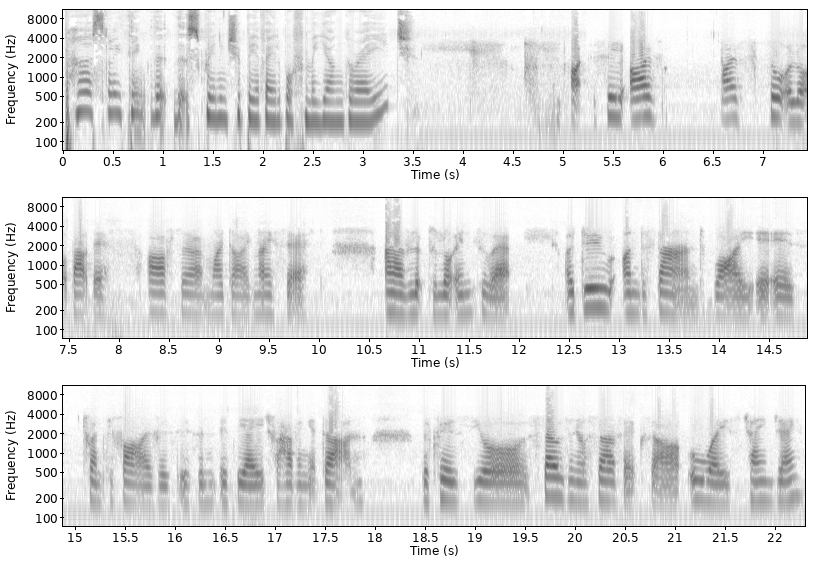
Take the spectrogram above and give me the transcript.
personally think that, that screening should be available from a younger age? I, see, I've I've thought a lot about this after my diagnosis, and I've looked a lot into it. I do understand why it is 25 is, is, is the age for having it done because your cells in your cervix are always changing,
